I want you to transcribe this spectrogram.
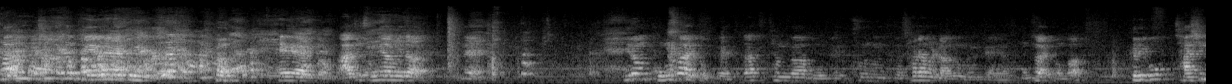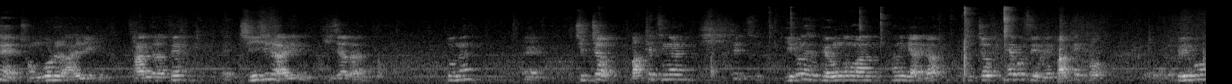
다음 보시면 대외 활동입니다. 해외 활동 아주 중요합니다. 네. 이런 봉사활동, 네, 따뜻함과 뭐 베푸는 그 사랑을 나누는 네, 봉사활동과 그리고 자신의 정보를 알리고 사람들한테 네, 진실을 알리는 기자단 또는 네, 직접 마케팅을 실- 이론에서 배운 것만 하는 게 아니라 직접 해볼 수 있는 마케터 그리고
